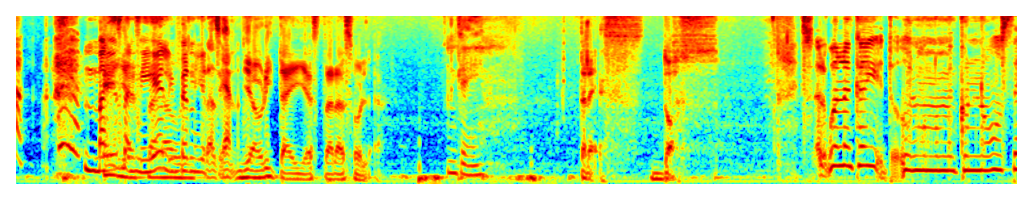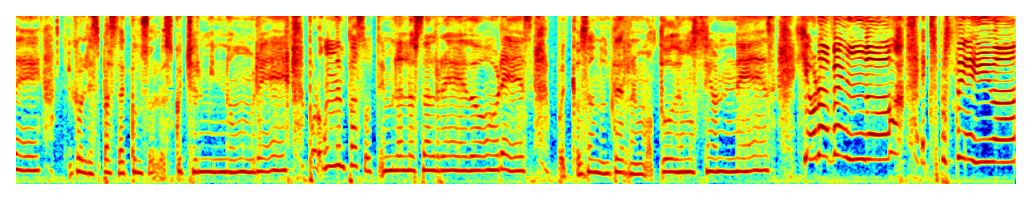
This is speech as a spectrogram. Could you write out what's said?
Maya San Miguel y Ferni Graciano. Y ahorita ella estará sola. Ok. Tres, dos. Salgo en la calle y todo el mundo me conoce. Algo les pasa con solo escuchar mi nombre. Por donde paso tiemblan los alrededores. Voy causando un terremoto de emociones. Y ahora vengo, explosiva.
